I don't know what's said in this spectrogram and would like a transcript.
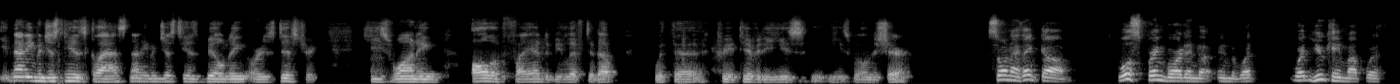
not even just his class not even just his building or his district he's wanting all of Phy Ed to be lifted up with the creativity he's he's willing to share so and i think uh, we'll springboard into into what what you came up with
